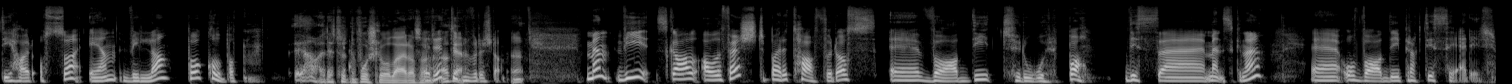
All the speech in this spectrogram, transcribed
de har også en villa på Kolbotn. Ja, rett utenfor Oslo der, altså. Rett Ok. utenfor Oslo. Ja. Men vi skal aller først bare ta for oss eh, hva de tror på, disse menneskene. Eh, og hva de praktiserer.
